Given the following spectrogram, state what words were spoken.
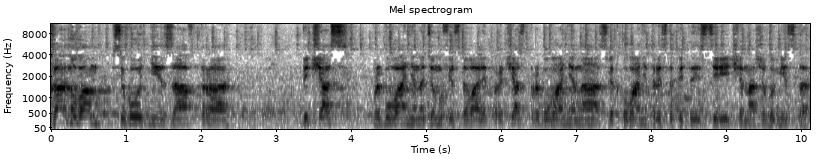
Гарно вам сьогодні, завтра, під час перебування на цьому фестивалі, під час перебування на святкуванні 350-річчя нашого міста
